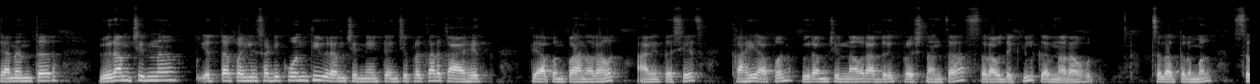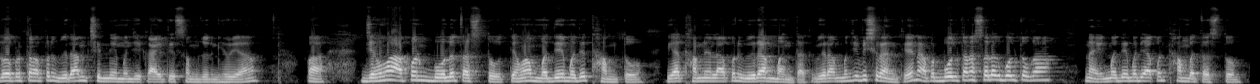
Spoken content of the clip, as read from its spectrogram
त्यानंतर विरामचिन्ह इयत्ता पहिलीसाठी कोणती विरामचिन्हे आहेत त्यांचे प्रकार काय आहेत ते आपण पाहणार आहोत. आणि तसेच काही आपण विरामचिन्हावर आधारित प्रश्नांचा सराव देखील करणार आहोत. चला तर मग सर्वप्रथम आपण विरामचिन्हे म्हणजे काय ते समजून घेऊया. पहा जेव्हा आपण बोलत असतो तेव्हा मध्ये मध्ये थांबतो. या थांबण्याला आपण विराम म्हणतात. विराम म्हणजे विश्रांती आहे ना? आपण बोलताना सलग बोलतो का? नाही मध्ये मध्ये आपण थांबत असतो.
